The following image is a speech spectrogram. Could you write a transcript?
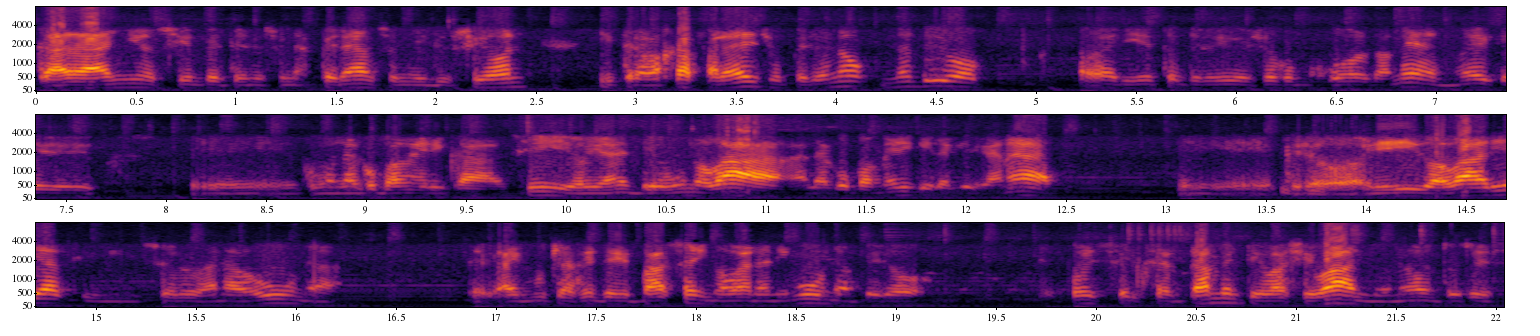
cada año siempre tenés una esperanza, una ilusión y trabajás para ello, pero no, no te digo, a ver, y esto te lo digo yo como jugador también, no es que eh, como en la Copa América, sí, obviamente uno va a la Copa América y la quiere ganar, pero he ido a varias y solo he ganado una, hay mucha gente que pasa y no gana ninguna, pero después el certamen te va llevando, ¿no? Entonces,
